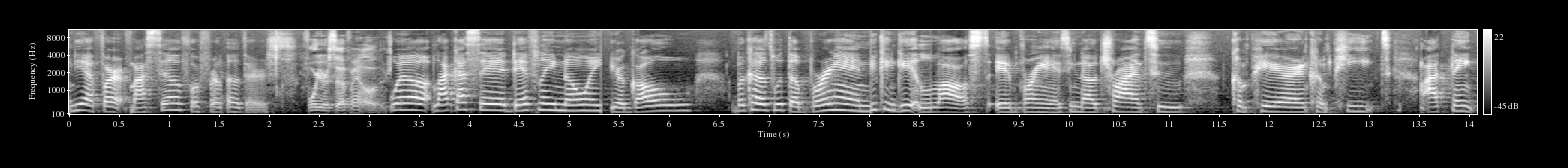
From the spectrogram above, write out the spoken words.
yeah for myself or for others for yourself and others? Well, like I said, definitely knowing your goal because with a brand, you can get lost in brands, you know, trying to compare and compete. I think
